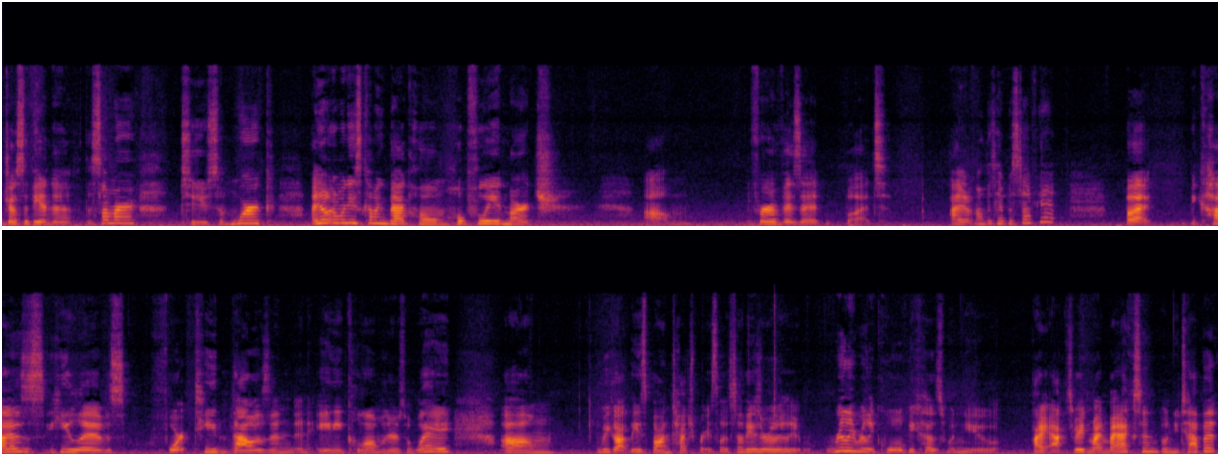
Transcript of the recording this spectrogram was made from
just at the end of the summer to do some work. I don't know when he's coming back home, hopefully in March um, for a visit, but I don't know the type of stuff yet. But because he lives 14,080 kilometers away, um, we got these Bond Touch bracelets. Now these are really, really, really cool because when you, I activated mine by accident, when you tap it,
